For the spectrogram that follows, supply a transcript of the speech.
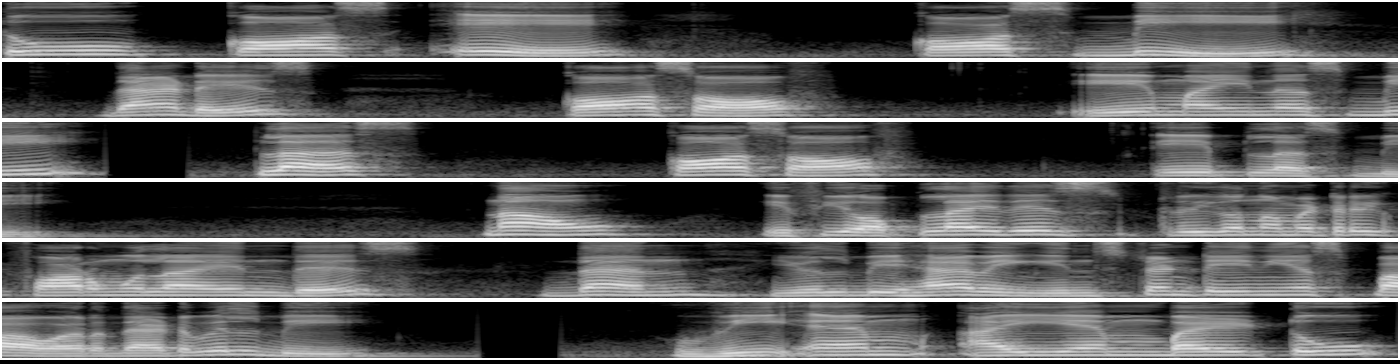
2 cos A cos B that is cos of A minus B plus cos of a plus b. Now, if you apply this trigonometric formula in this, then you will be having instantaneous power that will be Vm Im by 2,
